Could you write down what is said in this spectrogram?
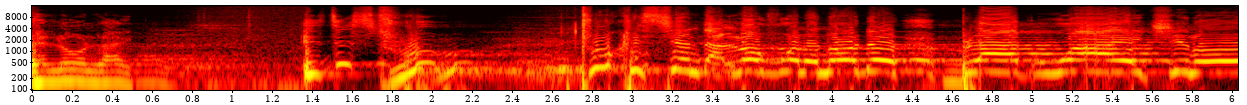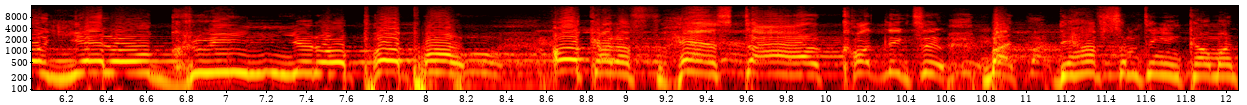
alone, like, is this true? True Christians that love one another, black, white, you know, yellow, green, you know, purple, all kind of hairstyle, cutting, but they have something in common.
